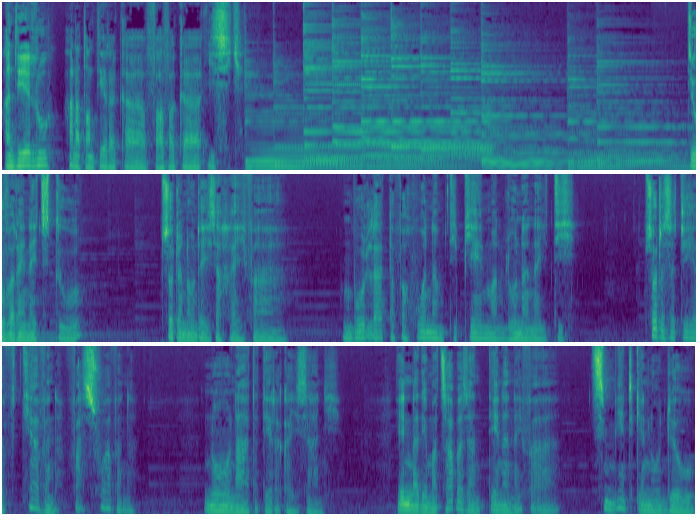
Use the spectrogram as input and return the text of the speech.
andeha aloha hanatanteraka vavaka isika. Jehovah Rainay Tsitoha, misaotra anao indray izahay fa mbola tafahoana amin'ity mpihaino manoloana anay ity. Misaotra satria fitiavana, fahasoavana no nahatanteraka izany. Eny na dia mahatsapa aza ny tenanay fa tsy mendrika noho ireo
